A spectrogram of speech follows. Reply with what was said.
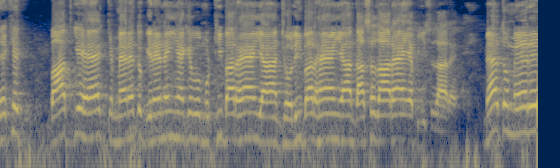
देखिए, बात यह है कि मैंने तो गिने नहीं है कि वो मुट्ठी भर हैं या झोली भर हैं या दस हज़ार हैं या बीस हज़ार है। मैं तो मेरे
